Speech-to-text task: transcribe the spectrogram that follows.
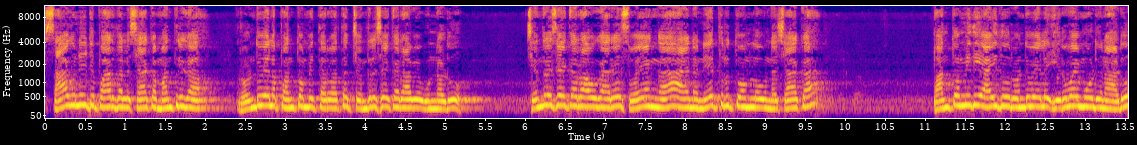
సాగునీటి పారుదల శాఖ మంత్రిగా రెండు వేల పంతొమ్మిది తర్వాత చంద్రశేఖరరావే ఉన్నాడు. చంద్రశేఖరరావు గారే స్వయంగా ఆయన నేతృత్వంలో ఉన్న శాఖ పంతొమ్మిది ఐదు రెండు వేల ఇరవై మూడు నాడు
